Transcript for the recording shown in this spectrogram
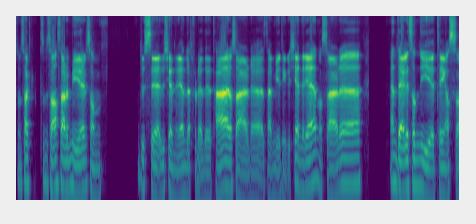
som sagt, som du sa, så er det mye sånn Du, ser, du kjenner igjen Left 4 Dead her, og så er det, så er det mye ting du kjenner igjen, og så er det en del litt sånn nye ting også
